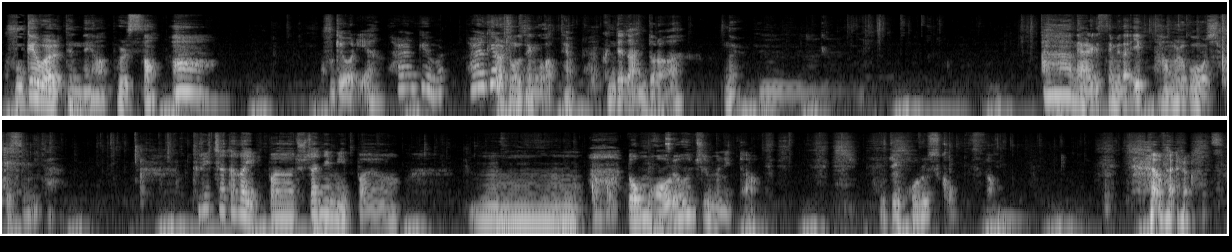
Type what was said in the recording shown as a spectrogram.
9개월 됐네요 벌써 9개월이야? 8개월? 8개월 정도 된 것 같아요 근데도 안 돌아와? 네. 음, 아 네 알겠습니다 입 다물고 싶겠습니다 트리차다가 이뻐요. 주자님이 이뻐요. 음, 너무 어려운 질문이다. 도저히 고를 수가 없어. 막 이러면서.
